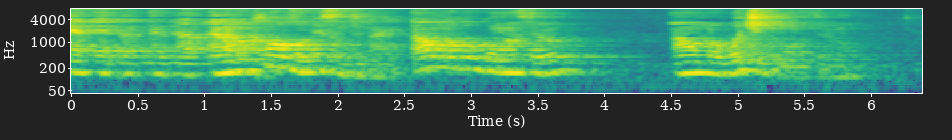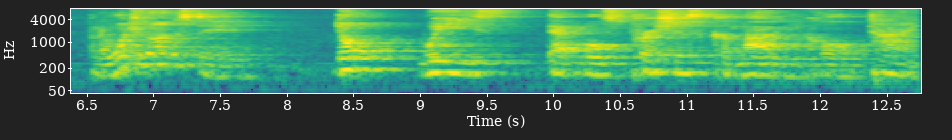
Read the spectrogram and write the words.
And, and, and, and, I'm going to close on this one tonight. I don't know who's going through. I don't know what you're going through. But I want you you to understand, don't waste that most precious commodity called time.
